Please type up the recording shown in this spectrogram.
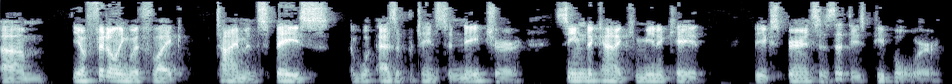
um, you know fiddling with like time and space as it pertains to nature seemed to kind of communicate the experiences that these people were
